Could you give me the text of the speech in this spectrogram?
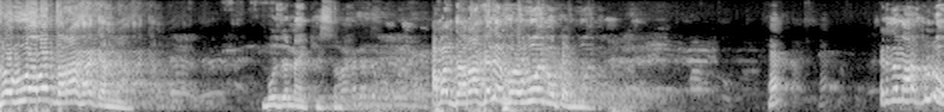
প্রভু আবার ধরা খায় কেন বুঝে নাই কিছু। আবার ধরা খেলে প্রভু হইব কেন হ্যাঁ? এটা তো মাখলু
